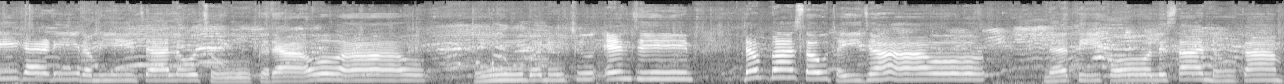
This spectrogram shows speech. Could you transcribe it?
ગાડી ગાડી રમીએ, ચાલો છોકરાઓ આવો. હું બનું છું એન્જિન, ડબ્બા સૌ થઈ જાઓ. નથી કોલસાનું કામ,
